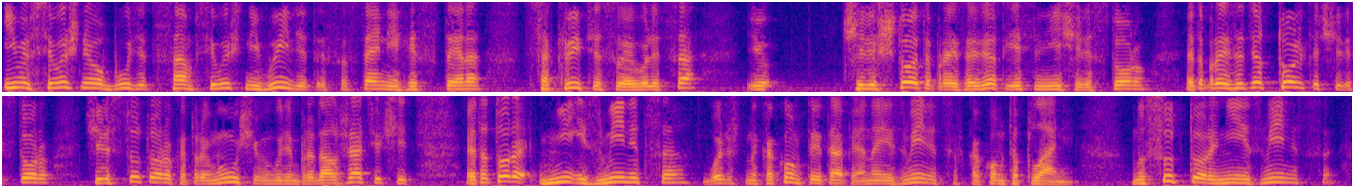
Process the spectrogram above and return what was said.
имя Всевышнего будет, сам Всевышний выйдет из состояния гестера, сокрытия своего лица, и через что это произойдет, если не через Тору? Это произойдет только через Тору, через ту Тору, которую мы учим и будем продолжать учить. Эта Тора не изменится, будет на каком-то этапе она изменится в каком-то плане, но суть Торы не изменится –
